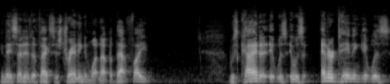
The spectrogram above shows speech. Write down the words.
and they said it affects his training and whatnot. But that fight was kind of it was it was entertaining. It was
